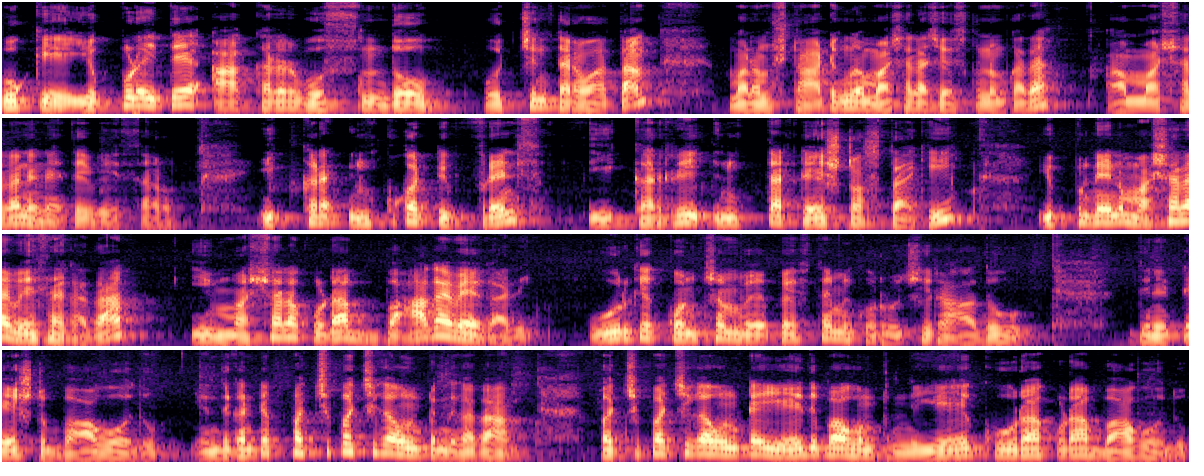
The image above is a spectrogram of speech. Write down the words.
ఓకే ఎప్పుడైతే ఆ కలర్ వస్తుందో వచ్చిన తర్వాత మనం స్టార్టింగ్లో మసాలా చేసుకున్నాం కదా ఆ మసాలా నేనైతే వేసాను ఇక్కడ ఇంకొక టిప్ ఫ్రెండ్స్ ఈ కర్రీ ఇంత టేస్ట్ వస్తాకి ఇప్పుడు నేను మసాలా వేసా కదా ఈ మసాలా కూడా బాగా వేగాలి. ఊరికే కొంచెం వేపేస్తే మీకు రుచి రాదు. దీని టేస్ట్ బాగోదు. ఎందుకంటే పచ్చి పచ్చిగా ఉంటుంది కదా పచ్చి పచ్చిగా ఉంటే ఏది బాగుంటుంది? ఏ కూర కూడా బాగోదు.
